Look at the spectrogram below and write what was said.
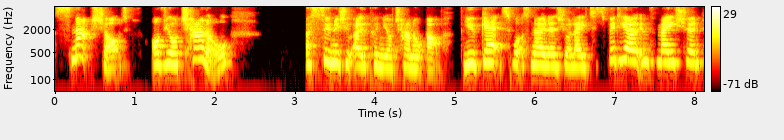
snapshot of your channel as soon as you open your channel up. You get what's known as your latest video information,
